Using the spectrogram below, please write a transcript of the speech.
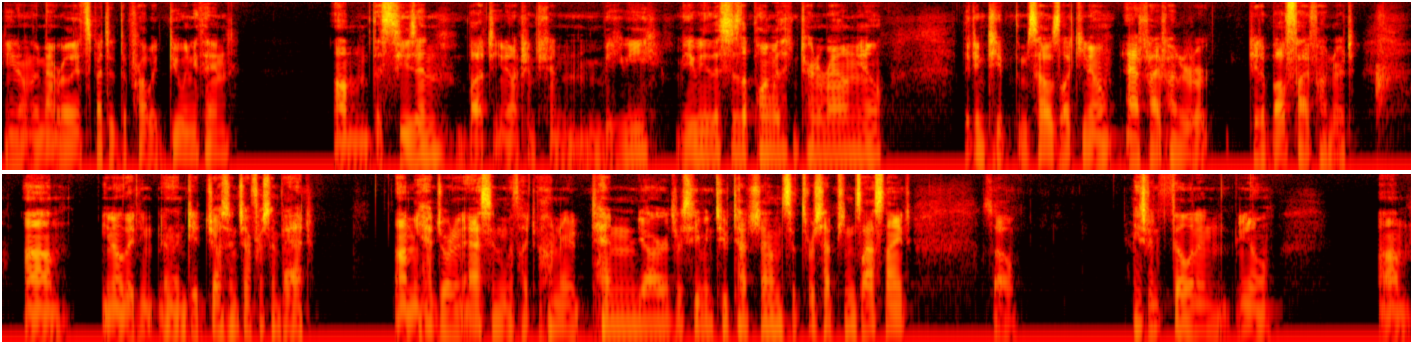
you know they're not really expected to probably do anything um this season, but you know can, can maybe maybe this is the point where they can turn around. You know, they can keep themselves like you know at 500 or get above 500. Um, you know they didn't, and then did Justin Jefferson bad. Um, you had Jordan Addison with like 110 yards receiving, two touchdowns, six receptions last night. So he's been filling in, you know, um,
